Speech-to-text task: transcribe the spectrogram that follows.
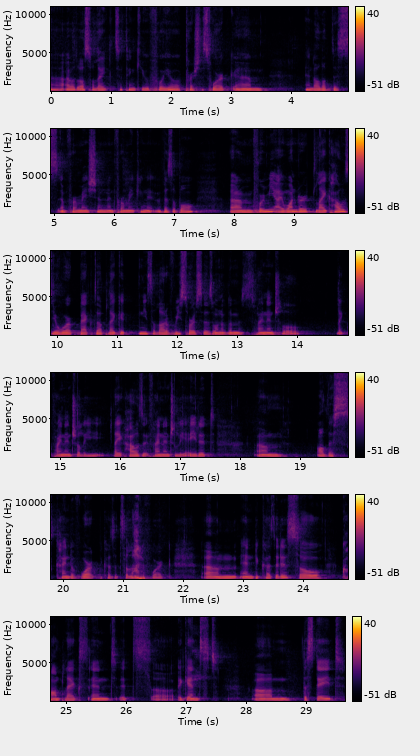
Uh, I would also like to thank you for your precious work um, and all of this information and for making it visible. Um, for me, I wondered, like, how is your work backed up? Like, it needs a lot of resources. One of them is financial, like, financially, like, how is it financially aided? Um, all this kind of work because it's a lot of work, um, and because it is so complex and it's uh, against um, the state.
